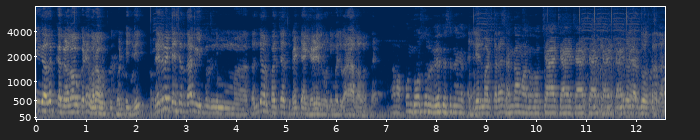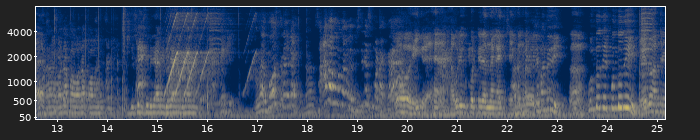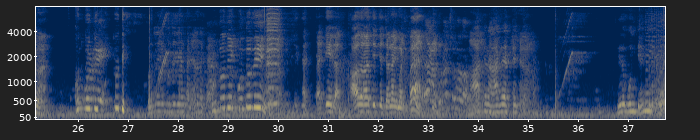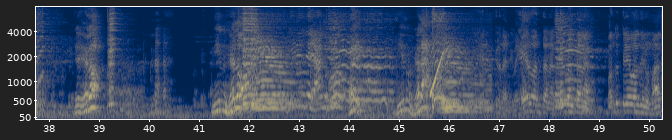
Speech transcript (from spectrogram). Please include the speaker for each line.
Speaker 1: ಈಗ ಅದಕ್ಕೆ ಬೆಳಗಾವಿ ಕಡೆ ಹೊರ ಹುಡುಕಿ ಹೊಂಟಿದ್ವಿ ರೈಲ್ವೆ ಸ್ಟೇಷನ್ದಾಗ ಇಬ್ರು ನಿಮ್ಮ ತಂದೆಯವ್ರ ಪಂಚಾಯತ್ ಭೇಟಿಯಾಗಿ ಹೇಳಿದ್ರು ನಿಮ್ಮಲ್ಲಿ ವರ ಅದಾವಂತ
Speaker 2: ನಮ್ಮ ಅಪ್ಪನ ದೋಸ್ತರು ರಿಲೇಟಿವ್ಸ್ನಾಗ
Speaker 1: ಅಲ್ಲೇನ್ ಮಾಡ್ತಾರೆ?
Speaker 2: ಸಂಘ ಮಾಡೋದು ಚಾಯ್ ಚಾಯ್ ಚಾಯ್ ಚಾಯ್ ಚಾಯ್ ಚಾಯ್
Speaker 1: ಇವ್ರೆಲ್ಲ ದೋಸ್ತರ ಅದಾರ?
Speaker 2: ಹಾ, ವಡಾಪ ವಡಾಪ ಬಿಸಿ ಬಿಸಿ ಬಿರಿಯಾನಿ ಬಿರಿಯಾನಿ ಬಿರಿಯಾನಿ.
Speaker 3: ದೋಸ್ತರೇ ಸಾಲ ಹೋದ್ರೆ ಬಿಸಿನೆಸ್
Speaker 1: ಓಹೋ ಹಿಂಗ್ರೆ. ಅವ್ರಿಗೂ ಕೊಟ್ಟಿರಿ ಅಂದಂಗ ಆಯ್ತು
Speaker 2: ನೀವು ಇಲ್ಲಿ
Speaker 1: ಹಾ.
Speaker 2: ಕುಂದುದಿ ಕುಂದುದಿ.
Speaker 1: ಏನು ಅಂದ್ರಿವ
Speaker 2: ಕುಂದುದಿ ಕುಂದುದಿ.
Speaker 1: ಕುಂದ್ರಿ ಅಂತಾನೆ ಅದಕ್ಕೆ.
Speaker 2: ಕುಂದುದಿ ಕುಂದುದಿ.
Speaker 1: ಅಡ್ಡಿ ಇಲ್ಲ ಆದ್ರ ಆತಿಥ್ಯ ಚೆನ್ನಾಗಿ ಮಾಡಿಪ್ಪ.
Speaker 2: ಮಾತಿನ ಆದ್ರೆ ಆಗ್ತೈತೆ ಇದು ಕುಂತೇನು ಏ ಹೇಳ. ನೀನು ಹೇಳ. ನೀನು ಹೇಳ.
Speaker 1: ಒಂದು ತಿಳಿಯವಲ್ದು ನೀವು ಮಾತ.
